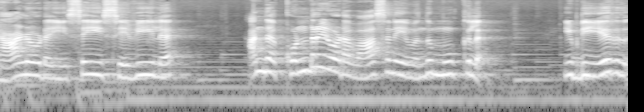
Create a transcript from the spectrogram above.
யாழோட இசை செவியில் அந்த கொன்றையோட வாசனையை வந்து மூக்கில் இப்படி ஏறுது.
